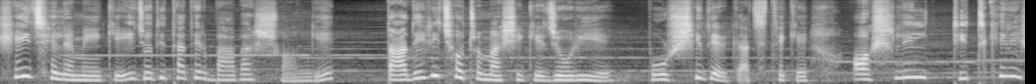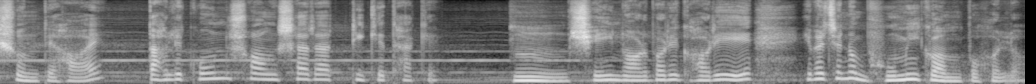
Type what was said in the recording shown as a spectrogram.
সেই ছেলে মেয়েকেই যদি তাদের বাবার সঙ্গে, তাদেরই ছোট মাসিকে জড়িয়ে পড়শিদের কাছ থেকে অশ্লীল টিটকিরি শুনতে হয়, তাহলে কোন সংসার আর টিকে থাকে? হুম, সেই নরবরে ঘরে এবার যেন ভূমিকম্প হলো।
